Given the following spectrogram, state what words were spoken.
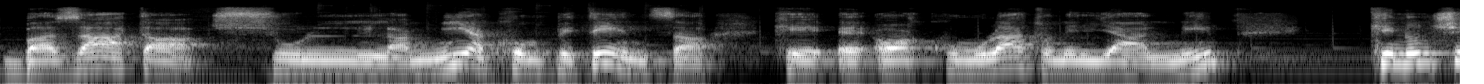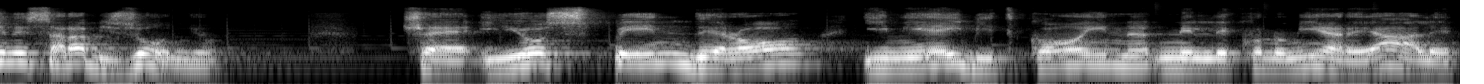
basata sulla mia competenza che eh, ho accumulato negli anni che non ce ne sarà bisogno. Cioè io spenderò i miei bitcoin nell'economia reale.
